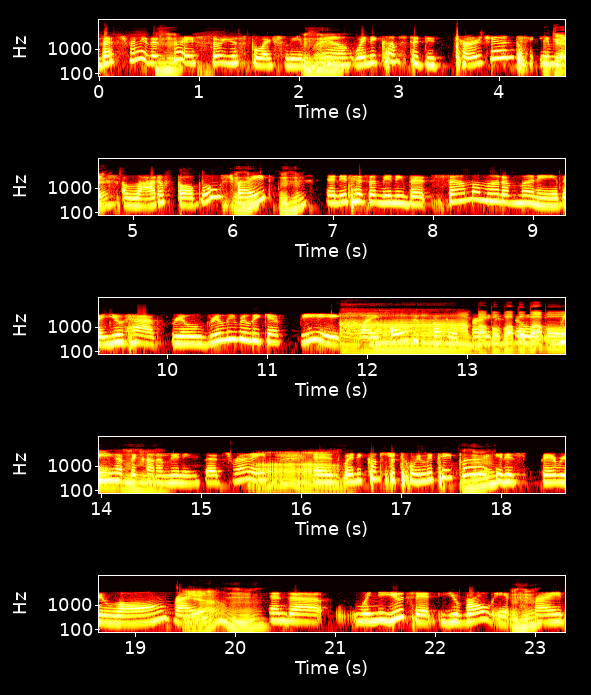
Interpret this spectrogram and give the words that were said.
That's right. That's right. It's so useful, actually. You know, when it comes to detergent, it Okay. makes a lot of bubbles, right? And it has a meaning that some amount of money that you have will really, really get big, like all these Ah, bubbles, right? bubble, bubble, so bubble. We have the kind of meaning. That's right. Ah. And when it comes to toilet paper, it is very long, right? Yeah. mhm. And uh, when you use it, you roll it, Mm-hmm. right?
